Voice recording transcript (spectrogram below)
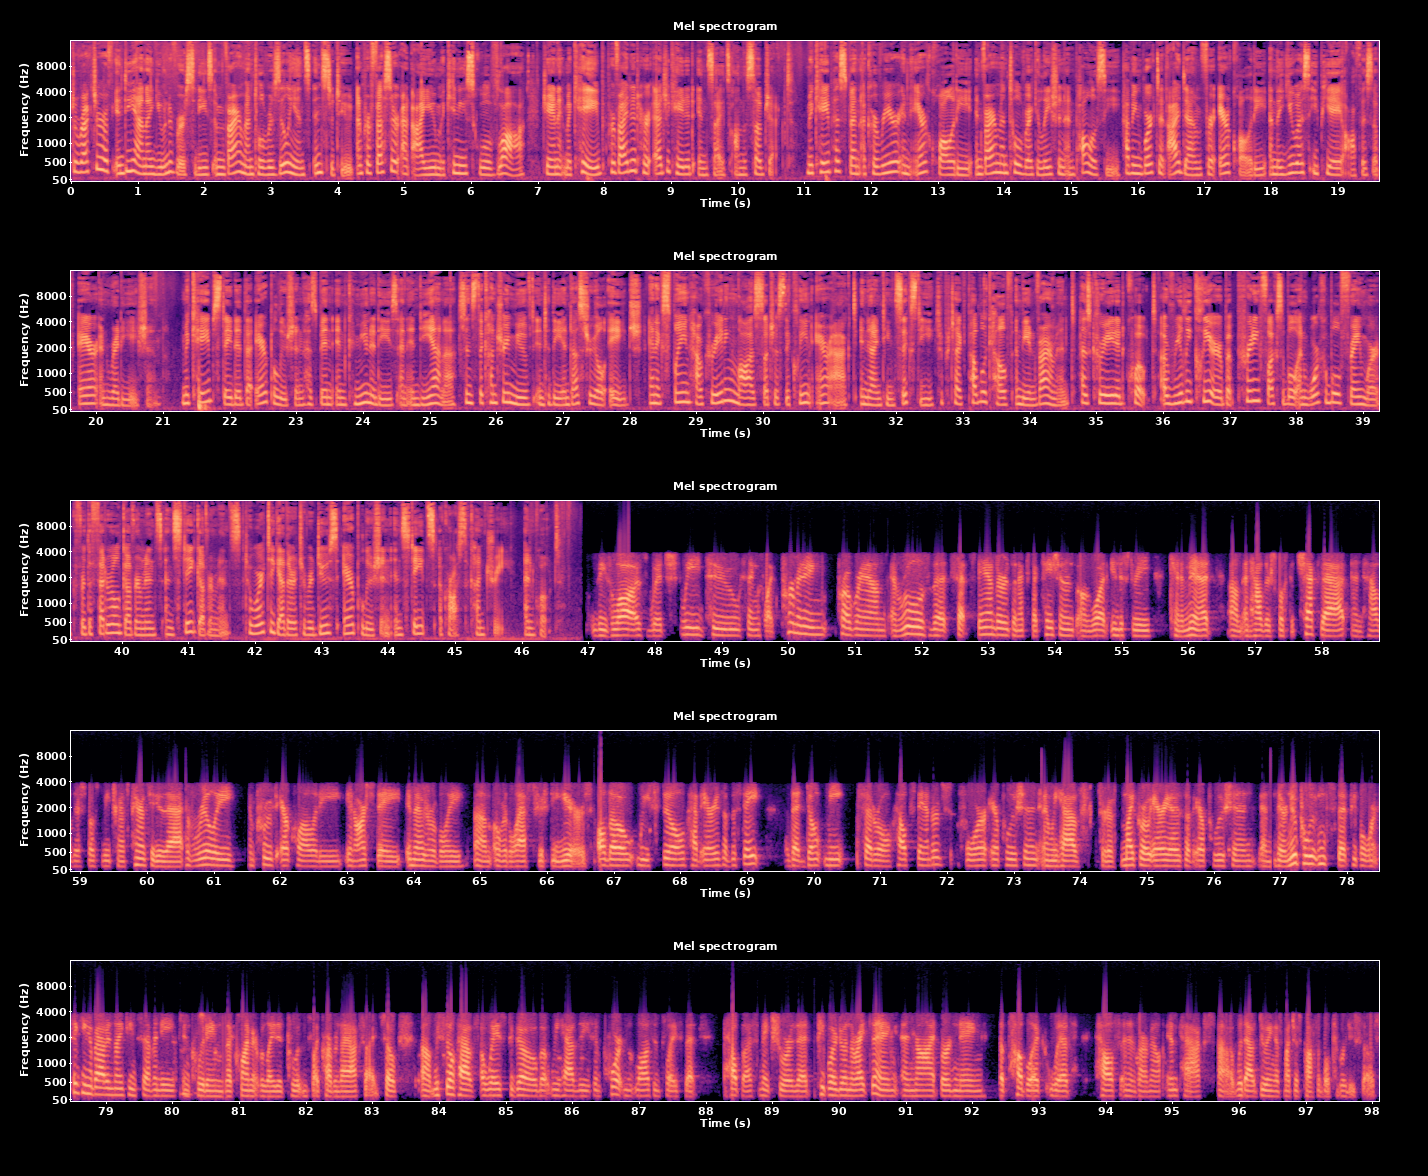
Director of Indiana University's Environmental Resilience Institute and professor at IU McKinney School of Law, Janet McCabe, provided her educated insights on the subject. McCabe has spent a career in air quality, environmental regulation, and policy, having worked at IDEM for air quality and the U.S. EPA Office of Air and Radiation. McCabe stated that air pollution has been in communities and Indiana since the country moved into the industrial age, and explained how creating laws such as the Clean Air Act in 1960 to protect public health and the environment has created, quote, a really clear but pretty flexible and workable framework for the federal governments and state governments to work together to reduce air pollution in states across the country, end quote these laws, which lead to things like permitting programs and rules that set standards and expectations on what industry can emit um, and how they're supposed to check that and how there's supposed to be transparency to that, have really improved air quality in our state immeasurably um, over the last 50 years. Although we still have areas of the state that don't meet federal health standards for air pollution. And we have sort of micro areas of air pollution and there are new pollutants that people weren't thinking about in 1970, including the climate related pollutants like carbon dioxide. So um, we still have a ways to go, but we have these important laws in place that help us make sure that people are doing the right thing and not burdening the public with health and environmental impacts uh, without doing as much as possible to reduce those.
